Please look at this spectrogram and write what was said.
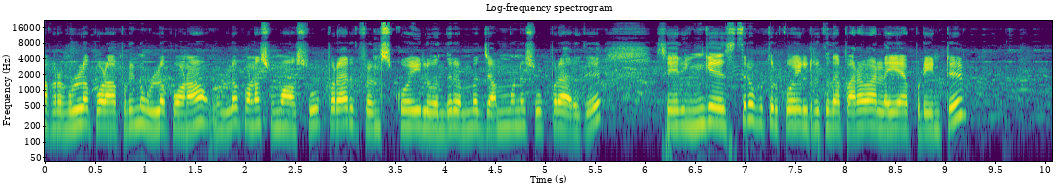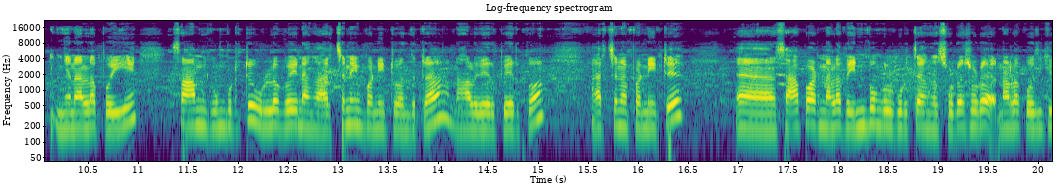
அப்புறம் உள்ளே போகலாம் அப்படின்னு உள்ளே போனோம். உள்ளே போனால் சும்மா சூப்பராக இருக்குது ஃப்ரெண்ட்ஸ் கோயில் வந்து ரொம்ப ஜம்முன்னு சூப்பராக இருக்குது சரி இங்கே சித்திரபுத்தூர் கோயில் இருக்குதா பரவாயில்லையே அப்படின்ட்டு இங்கே நல்லா போய் சாமி கும்பிட்டுட்டு உள்ளே போய் நாங்கள் அர்ச்சனையும் பண்ணிட்டு வந்துட்டோம். நாலு பேர் பேருக்கும் அர்ச்சனை பண்ணிவிட்டு சாப்பாடு நல்லா வெண்பொங்கல் கொடுத்தாங்க. சுட சுட நல்லா கொதிக்க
